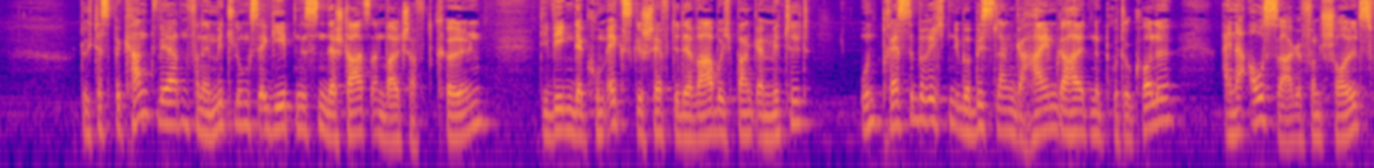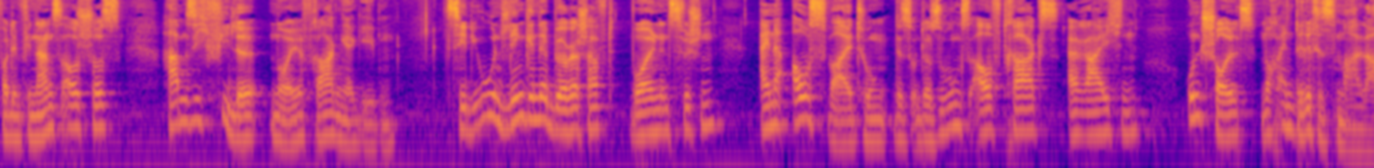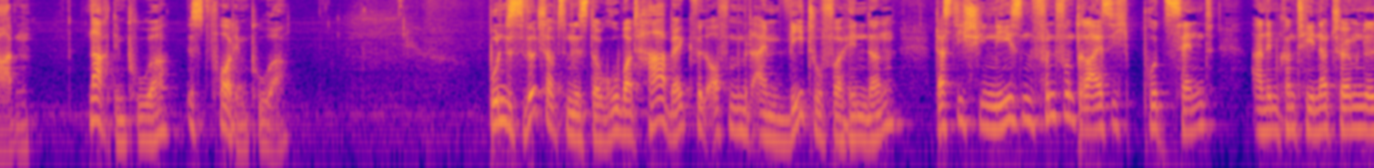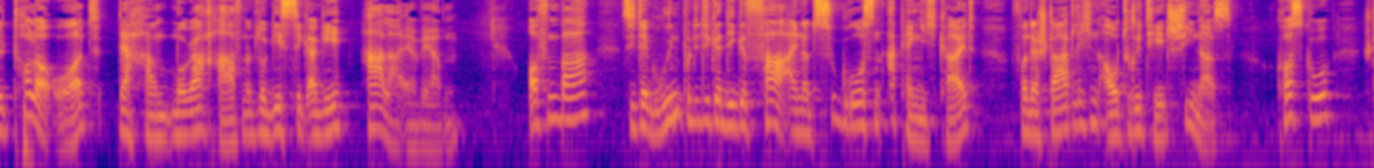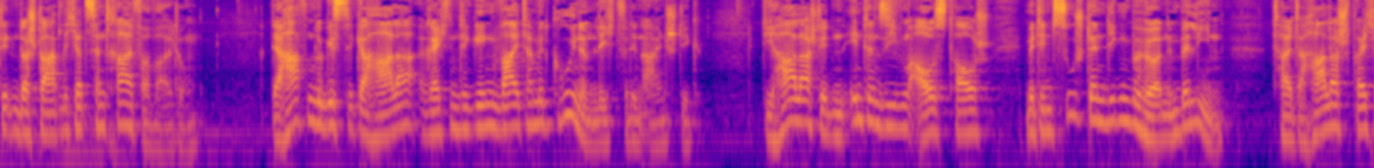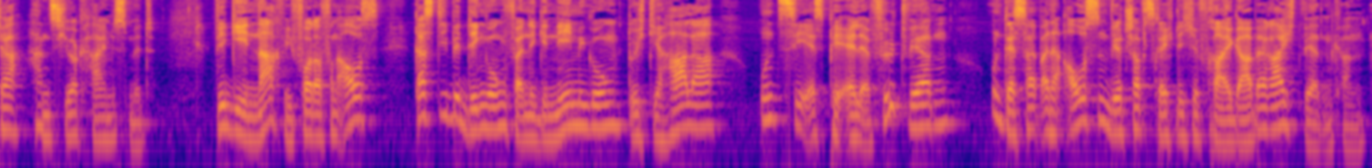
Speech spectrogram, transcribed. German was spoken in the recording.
Durch das Bekanntwerden von Ermittlungsergebnissen der Staatsanwaltschaft Köln, die wegen der Cum-Ex-Geschäfte der Warburg Bank ermittelt, und Presseberichten über bislang geheim gehaltene Protokolle, eine Aussage von Scholz vor dem Finanzausschuss haben sich viele neue Fragen ergeben. CDU und Linke in der Bürgerschaft wollen inzwischen eine Ausweitung des Untersuchungsauftrags erreichen und Scholz noch ein drittes Mal laden. Nach dem Pur ist vor dem Pur. Bundeswirtschaftsminister Robert Habeck will offen mit einem Veto verhindern, dass die Chinesen 35 Prozent an dem Containerterminal Tollerort der Hamburger Hafen- und Logistik AG Hala erwerben. Offenbar sieht der Grünen-Politiker die Gefahr einer zu großen Abhängigkeit von der staatlichen Autorität Chinas. Costco steht unter staatlicher Zentralverwaltung. Der Hafenlogistiker Hala rechnet hingegen weiter mit grünem Licht für den Einstieg. Die Hala steht in intensivem Austausch mit den zuständigen Behörden in Berlin – teilte Hala-Sprecher Hans-Jörg Heims mit. Wir gehen nach wie vor davon aus, dass die Bedingungen für eine Genehmigung durch die Hala und CSPL erfüllt werden und deshalb eine außenwirtschaftsrechtliche Freigabe erreicht werden kann.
